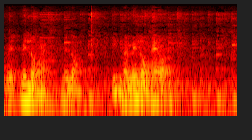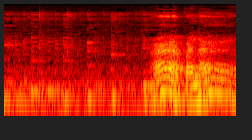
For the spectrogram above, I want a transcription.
ไม่ไม่ลงอะ ไม่ลงนี่มันไม่ลงให้หรออ่าไปแล้ว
